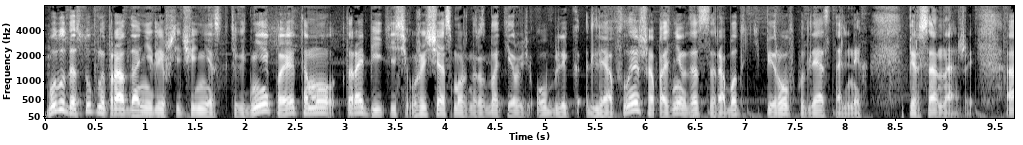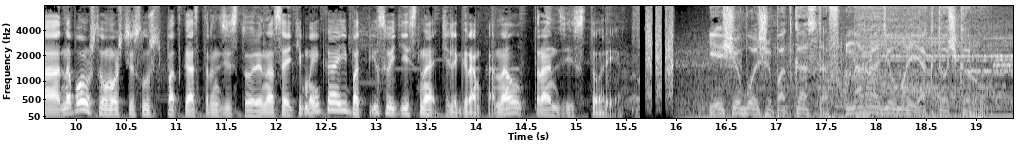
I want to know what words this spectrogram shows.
Будут доступны, правда, они лишь в течение нескольких дней, поэтому торопитесь. Уже сейчас можно разблокировать облик для флеша, а позднее удастся заработать экипировку для остальных персонажей. А, напомню, что вы можете слушать подкаст «Транзистория» на сайте Маяка и подписывайтесь на телеграм-канал «Транзистория». Еще больше подкастов на радиомаяк.ру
